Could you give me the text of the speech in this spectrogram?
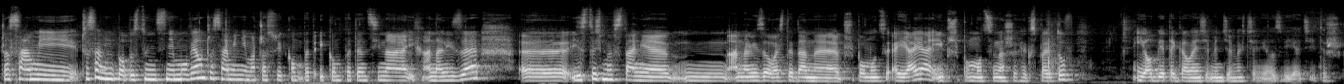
czasami, czasami po prostu nic nie mówią, czasami nie ma czasu i kompetencji na ich analizę. Y, jesteśmy w stanie analizować te dane przy pomocy AI i przy pomocy naszych ekspertów i obie te gałęzie będziemy chcieli rozwijać i też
